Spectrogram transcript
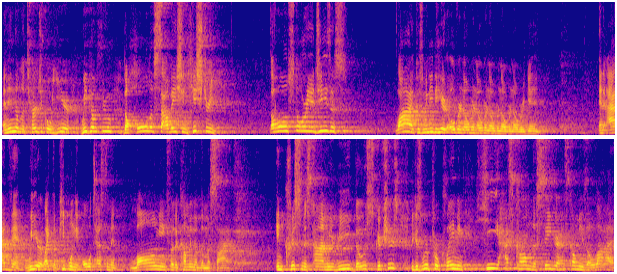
And in the liturgical year, we go through the whole of salvation history, the whole story of Jesus. Why? Because we need to hear it over and over and over and over and over and over again. In Advent, we are like the people in the Old Testament longing for the coming of the Messiah. In Christmas time, we read those scriptures because we're proclaiming he has come, the Savior has come, He's alive,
